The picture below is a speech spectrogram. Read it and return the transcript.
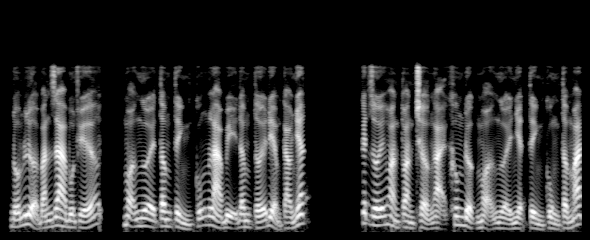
đốm lửa bắn ra bốn phía, mọi người tâm tình cũng là bị đâm tới điểm cao nhất. Kết giới hoàn toàn trở ngại không được mọi người nhiệt tình cùng tâm mắt.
